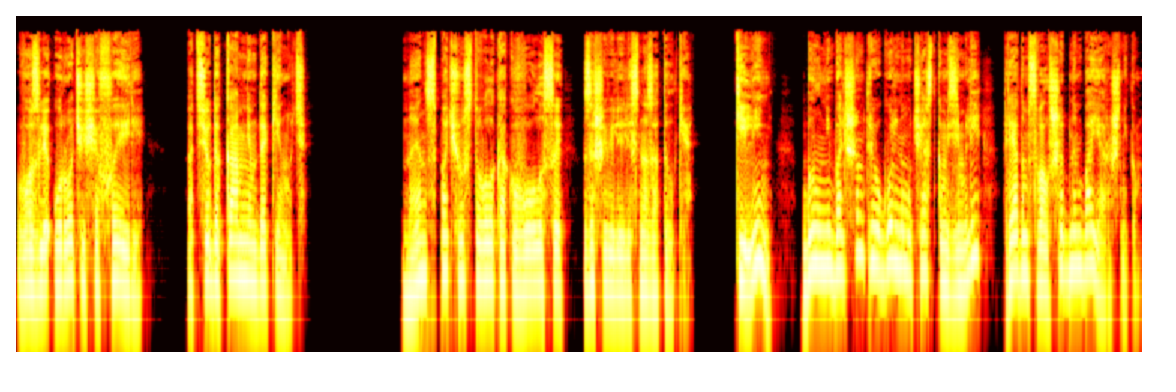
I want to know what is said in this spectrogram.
возле урочища Фейри. Отсюда камнем докинуть. Нэнс почувствовала, как волосы зашевелились на затылке. Килинь был небольшим треугольным участком земли рядом с волшебным боярышником.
